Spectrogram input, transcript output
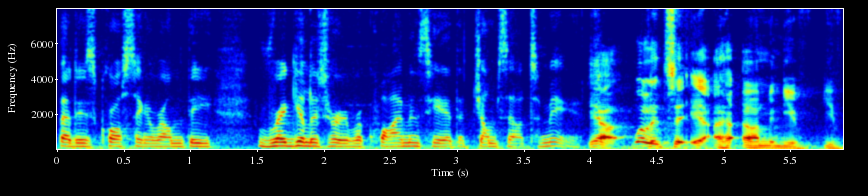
that is crossing around the regulatory requirements here that jumps out to me. Yeah, well, it's. I I mean, you've, you've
